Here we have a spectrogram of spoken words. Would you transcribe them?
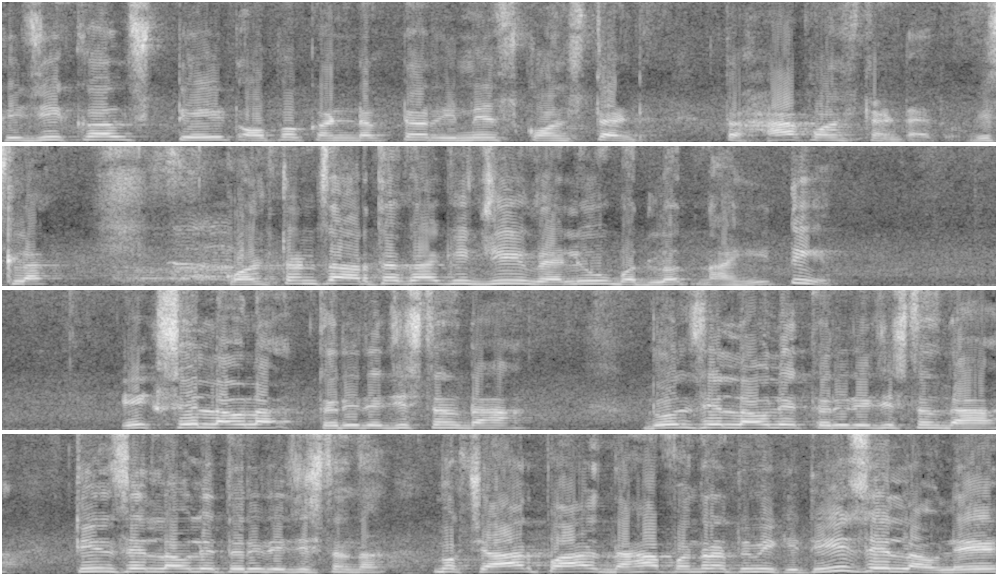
physical state of a conductor remains constant तर हा कॉन्स्टंट आहे तो. दिसला? कॉन्स्टंटचा अर्थ काय की जी व्हॅल्यू बदलत नाही ती. एक सेल लावला तरी रेजिस्टन्स दहा. दोन सेल लावले तरी रेजिस्टन्स दहा. तीन सेल लावले तरी रेजिस्टन्स दहा. मग चार पाच दहा पंधरा तुम्ही कितीही सेल लावले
